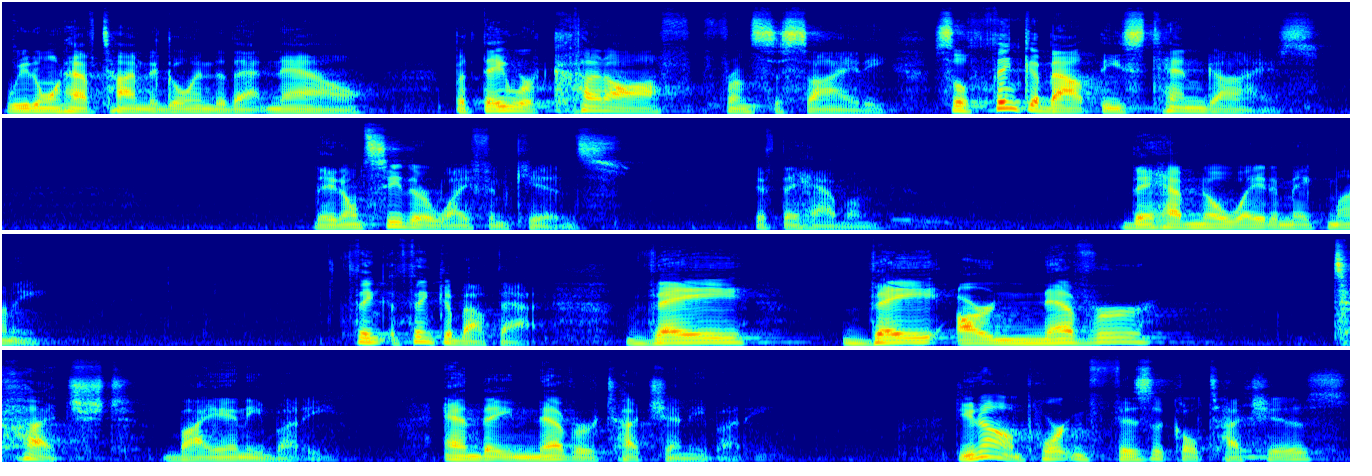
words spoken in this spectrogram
We don't have time to go into that now, but they were cut off from society. So think about these 10 guys. They don't see their wife and kids if they have them. They have no way to make money. Think, think about that. They, they are never touched by anybody, and they never touch anybody. Do you know how important physical touch is?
